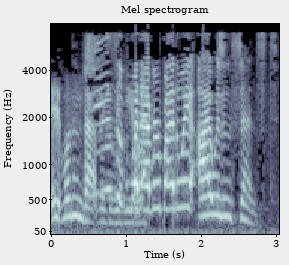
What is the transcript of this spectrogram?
It wasn't that big of a deal. whatever. By the way, I was incensed.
